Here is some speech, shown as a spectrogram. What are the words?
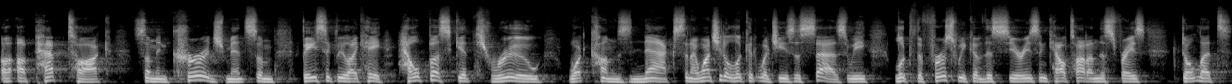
a, a pep talk, some encouragement, some basically like, "Hey, help us get through what comes next." And I want you to look at what Jesus says. We looked the first week of this series, and Cal taught on this phrase: "Don't let."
